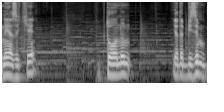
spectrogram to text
Ne yazık ki Doğu'nun ya da bizim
